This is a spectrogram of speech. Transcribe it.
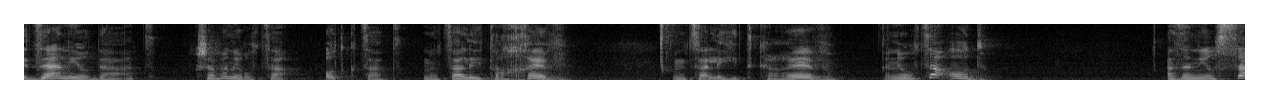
את זה אני יודעת, עכשיו אני רוצה עוד קצת, אני רוצה להתרחב, אני רוצה להתקרב, אני רוצה עוד. אז אני עושה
